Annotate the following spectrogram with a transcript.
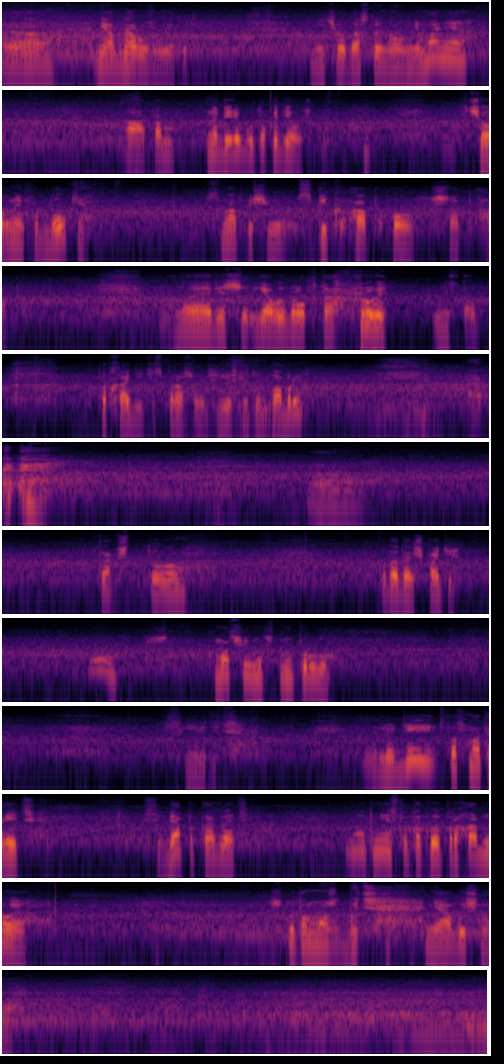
Э, не обнаружил я тут ничего достойного внимания. А, там на берегу только девушку в черной футболке с надписью Speak Up or Shut Up. Но я решил, я выбрал второй, не стал подходить и спрашивать, есть ли тут бобры. А, так что куда дальше пойти? Ну, к Матфильмовскому пруду съездить людей посмотреть, себя показать. Ну, это место такое проходное. Что там может быть необычного?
